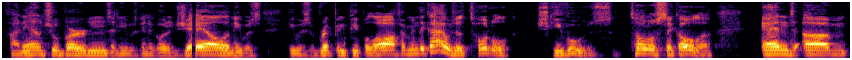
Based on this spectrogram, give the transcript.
financial burdens and he was going to go to jail and he was, he was ripping people off. I mean, the guy was a total shkivuz, total sikola. And, um,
